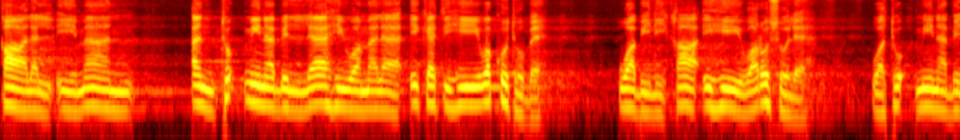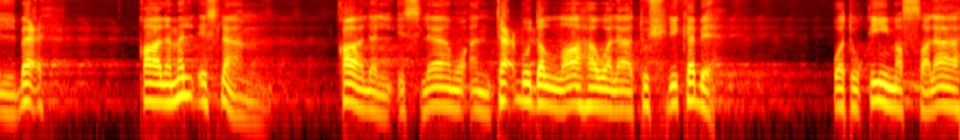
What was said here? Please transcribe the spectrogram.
قال الإيمان أن تؤمن بالله وملائكته وكتبه وبلقائه ورسله وتؤمن بالبعث قال ما الإسلام؟ قال الإسلام أن تعبد الله ولا تشرك به وتقيم الصلاة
